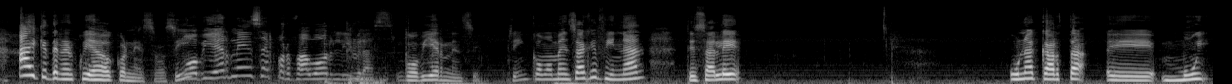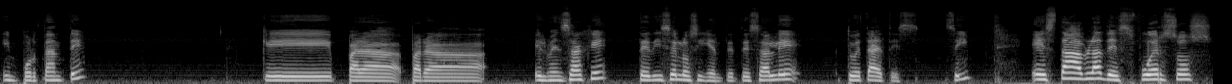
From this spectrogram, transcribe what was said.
hay que tener cuidado con eso, ¿sí? Gobiernense, por favor, Libras. Gobiernense, ¿sí? Como mensaje final te sale una carta eh, muy importante que para, para el mensaje te dice lo siguiente, te sale tuetates, ¿sí? Esta habla de esfuerzos,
